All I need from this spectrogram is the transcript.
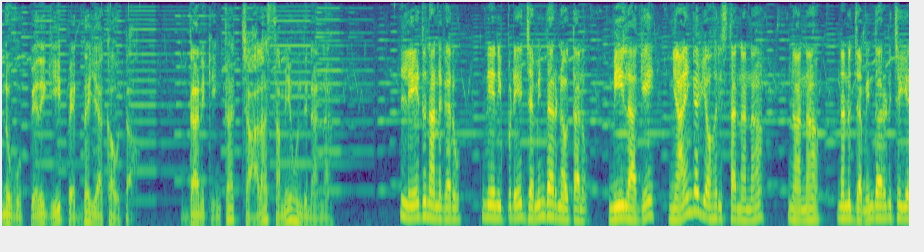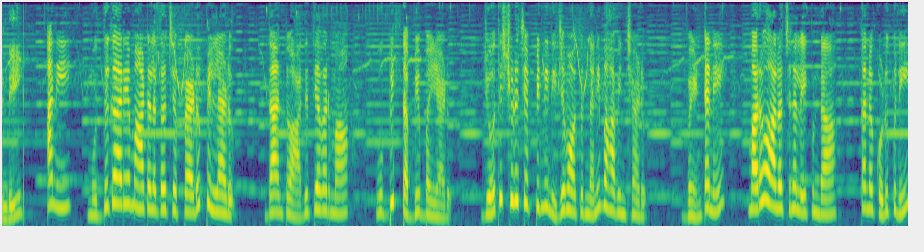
నువ్వు పెరిగి పెద్దయ్యాక అవుతా. దానికి ఇంకా చాలా సమయం ఉంది నాన్న. లేదు నాన్నగారు నేనిప్పుడే జమీందారుని అవుతాను. మీలాగే న్యాయంగా వ్యవహరిస్తాను నాన్న. నాన్న నన్ను జమీందారుని చెయ్యండి. అని ముద్దుగారే మాటలతో చెప్పాడు పిల్లాడు. దాంతో ఆదిత్యవర్మ ఉబ్బి తబ్బిబ్బయ్యాడు జ్యోతిష్యుడు చెప్పింది నిజమవుతుందని భావించాడు. వెంటనే మరో ఆలోచన లేకుండా తన కొడుకుని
